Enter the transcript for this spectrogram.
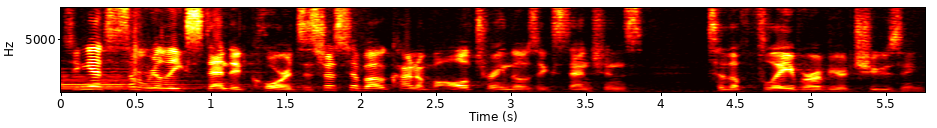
So you can get to some really extended chords. It's just about kind of altering those extensions to the flavor of your choosing.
